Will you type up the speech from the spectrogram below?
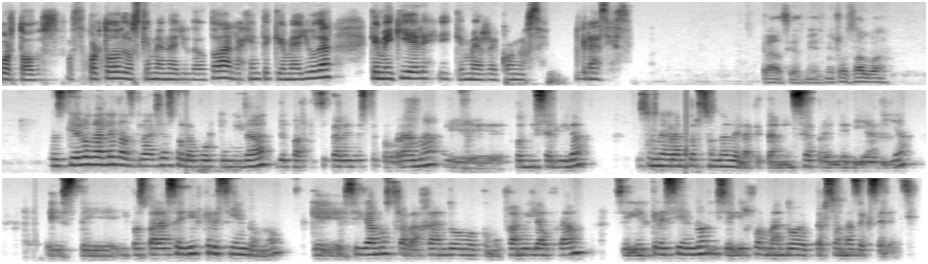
por todos, por todos los que me han ayudado, toda la gente que me ayuda, que me quiere y que me reconoce. Gracias. Gracias, mi Rosalba. Pues quiero darle las gracias por la oportunidad de participar en este programa eh, con mi Elvira. Es una gran persona de la que también se aprende día a día. Este, y pues para seguir creciendo, ¿no? Que sigamos trabajando como familia OFRAM, seguir creciendo y seguir formando personas de excelencia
